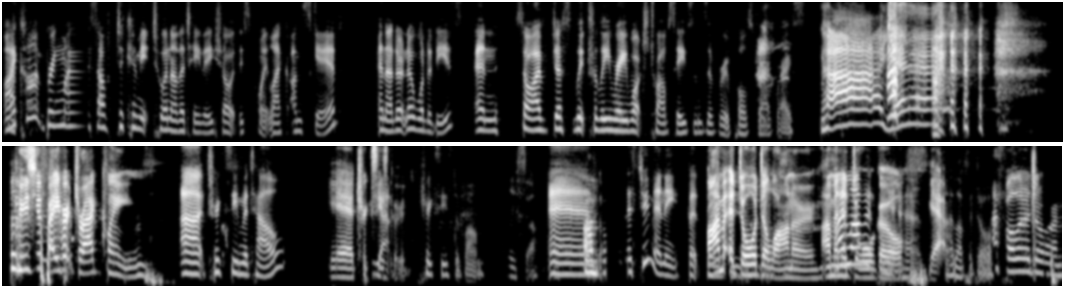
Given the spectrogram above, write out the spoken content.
I can't bring myself to commit to another TV show at this point. Like I'm scared and I don't know what it is. And so I've just literally rewatched 12 seasons of RuPaul's Drag Race. Ah, yeah. Who's your favorite drag queen? Uh Trixie Mattel. Yeah, Trixie's Yeah. good. Trixie's the bomb. lisa And Um, there's too many, but I'm there's Adore Delano. I'm an I Adore it. girl. Yeah. Yeah. I love Adore. i follow Adore on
